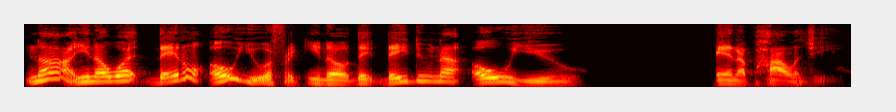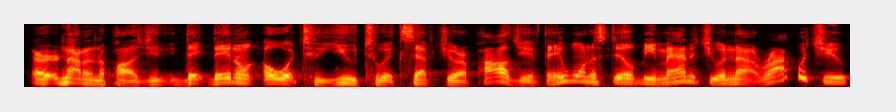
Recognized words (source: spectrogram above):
Nah, you know what? They don't owe you a, fr- you know, they, they do not owe you an apology or not an apology. They, they don't owe it to you to accept your apology. If they want to still be mad at you and not rock with you,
